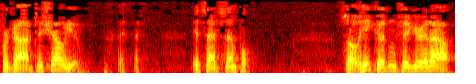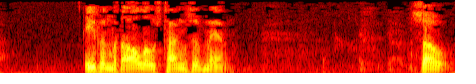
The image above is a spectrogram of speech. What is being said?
for God to show you. It's that simple. So he couldn't figure it out, even with all those tongues of men. So,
